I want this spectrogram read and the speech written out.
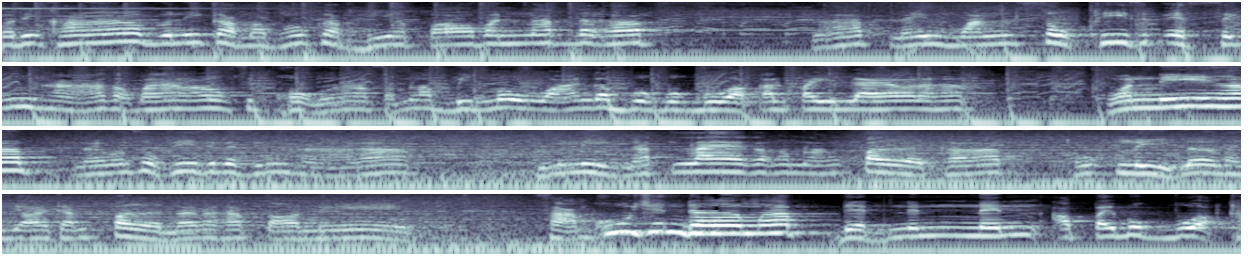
วัสดีครับ วันนี้กลับมาพบกับเฮียปอวันนัทนะครับนะครับ ในวันศุกร์ที่ 11 สิงหา2566 นะครับสำหรับบินเมื่อวานก็บวกบวกบวกกันไปแล้วนะครับ วันนี้ครับในวันศุกร์ที่ 11 สิงหาครับพรีมลีกนัดแรกก็กำลังเปิดครับ ทุกลีกเริ่มทยอยกันเปิดแล้วนะครับ ตอนนี้สามคู่เช่นเดิมครับ เด็ดเน้นๆเอาไปบวกบวกท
